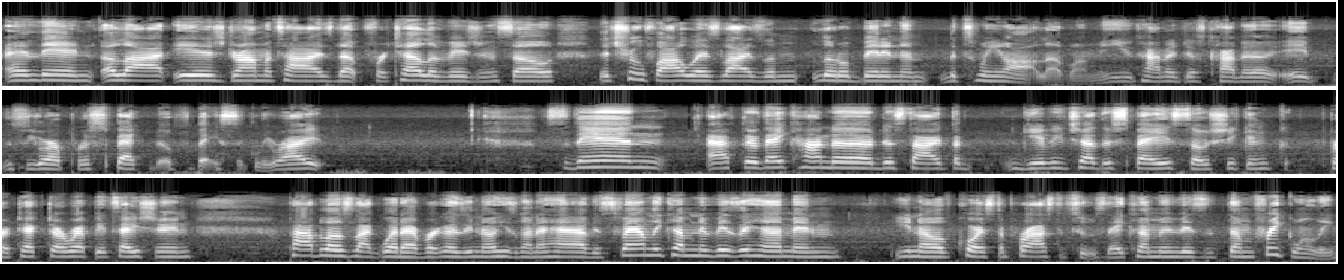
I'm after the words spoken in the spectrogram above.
and then a lot is dramatized up for television. So the truth always lies a little bit in the, between all of them and you kind of just kind of it's your perspective basically right? So then after they kind of decide to give each other space so she can protect her reputation pablo's like whatever because you know he's gonna have his family come to visit him and you know of course the prostitutes they come and visit them frequently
